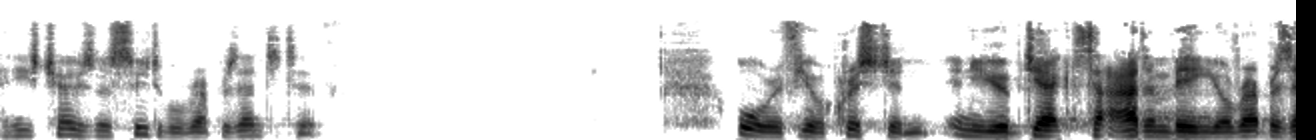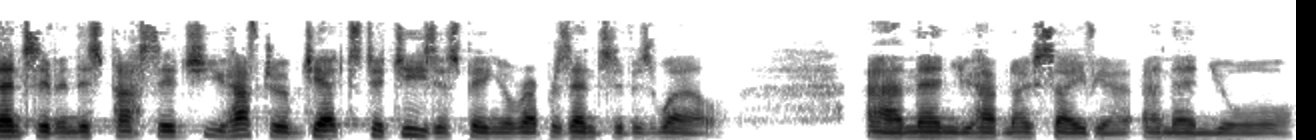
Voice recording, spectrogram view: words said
And he's chosen a suitable representative. Or if you're a Christian and you object to Adam being your representative in this passage, you have to object to Jesus being your representative as well. And then you have no savior and then you're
